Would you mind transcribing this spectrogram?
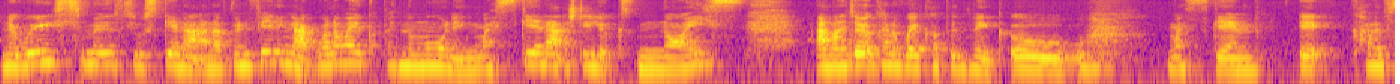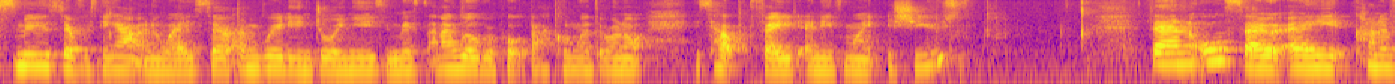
and it really smooths your skin out and I've been feeling like when I wake up in the morning my skin actually looks nice and I don't kind of wake up and think oh my skin it kind of smooths everything out in a way so I'm really enjoying using this and I will report back on whether or not it's helped fade any of my issues. Then also a kind of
